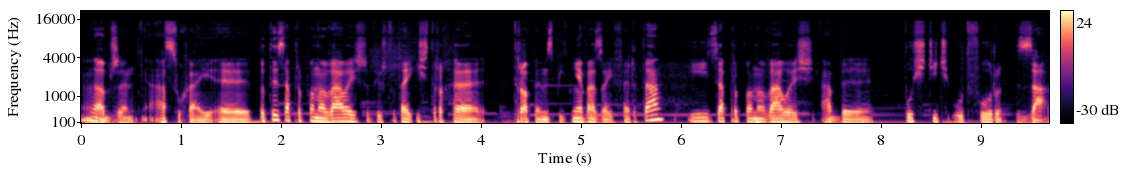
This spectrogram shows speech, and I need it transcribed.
No dobrze, a słuchaj, y, bo ty zaproponowałeś, żeby już tutaj iść trochę tropem Zbigniewa Zajferta i zaproponowałeś, aby puścić utwór Zal.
